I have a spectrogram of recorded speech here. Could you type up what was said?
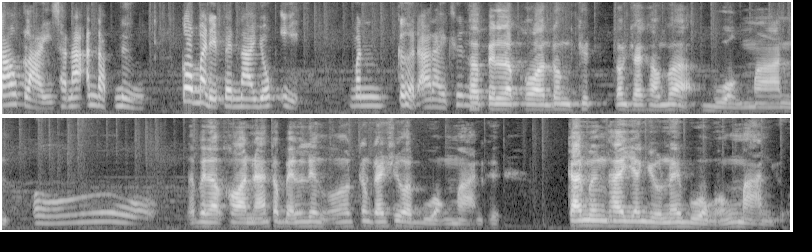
ก้าวไกล ชนะอันดับหนึ่ง ก็ไม่ได้เป็นนายกอีก มันเกิดอะไรขึ้น ถ้าเป็นละครต้องคิดต้องใช้คำว่าบ่วงมารโอ้ถ้าเป็นละครนะต้องเป็นเรื่องของต้องใช้ชื่อว่าบ่วงมารคือ การเมืองไทยยังอยู่ในบ่วงของมารอยู่อืม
